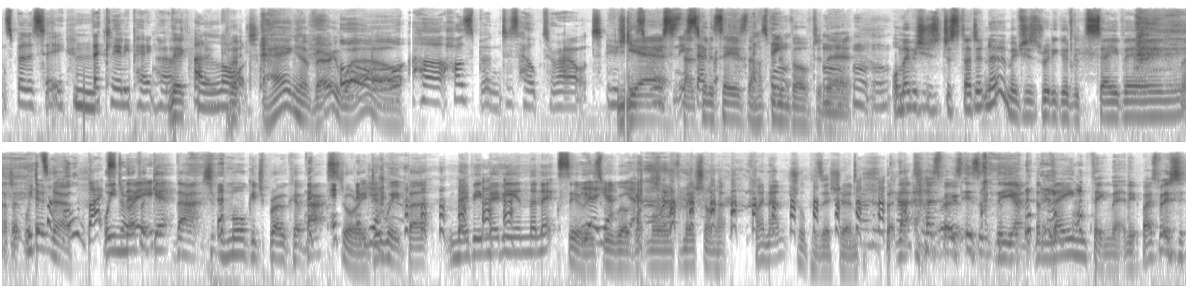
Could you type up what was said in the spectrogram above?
responsibility. Mm. They're clearly paying her. They're A lot. paying her very well. Or her husband has helped her out, who she's Yes, recently I was going to say, is the I husband think- involved in mm, it? Mm, or maybe she's just, I don't know, maybe she's really good with saving. I don't, we don't know. We never get that mortgage broker backstory, do we? But maybe maybe in the next series Yeah, yeah, we will yeah. get more information on her financial position. But that, I suppose, isn't the um, the main thing that, I suppose,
